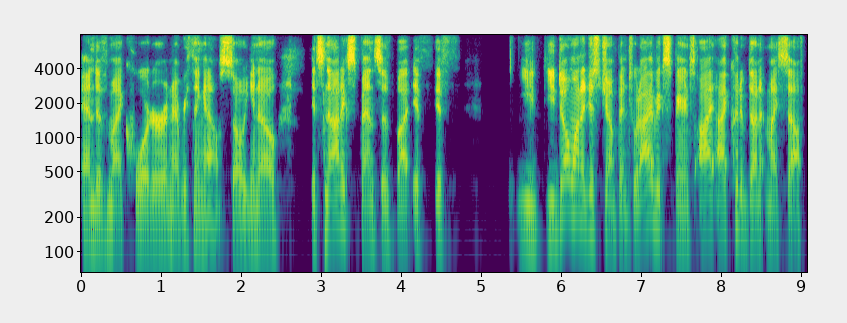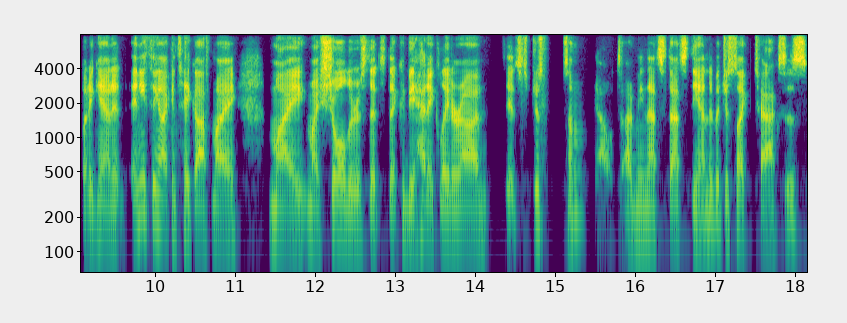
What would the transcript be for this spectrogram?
end of my quarter and everything else. So, you know, it's not expensive, but if, if, you you don't want to just jump into it. I have experience. I, I could have done it myself, but again, it, anything I can take off my my my shoulders that's that could be a headache later on. It's just some out. I mean, that's that's the end of it. Just like taxes,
